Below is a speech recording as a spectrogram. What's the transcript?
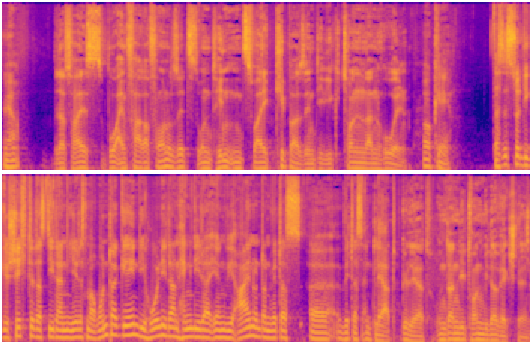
Ja. Das heißt, wo ein Fahrer vorne sitzt und hinten zwei Kipper sind, die die Tonnen dann holen. Okay. Das ist so die Geschichte, dass die dann jedes Mal runtergehen, die holen die dann, hängen die da irgendwie ein und dann wird das, äh, wird das entleert. Geleert. Und dann die Tonnen wieder wegstellen.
